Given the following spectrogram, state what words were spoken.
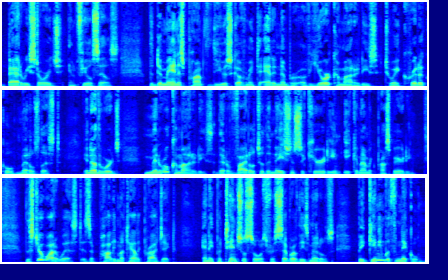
battery storage, and fuel cells. The demand has prompted the U.S. government to add a number of your commodities to a critical metals list. In other words, mineral commodities that are vital to the nation's security and economic prosperity. The Stillwater West is a polymetallic project and a potential source for several of these metals, beginning with nickel.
